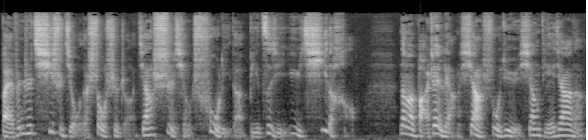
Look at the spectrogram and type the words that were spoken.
百分之七十九的受试者将事情处理的比自己预期的好。那么把这两项数据相叠加呢，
